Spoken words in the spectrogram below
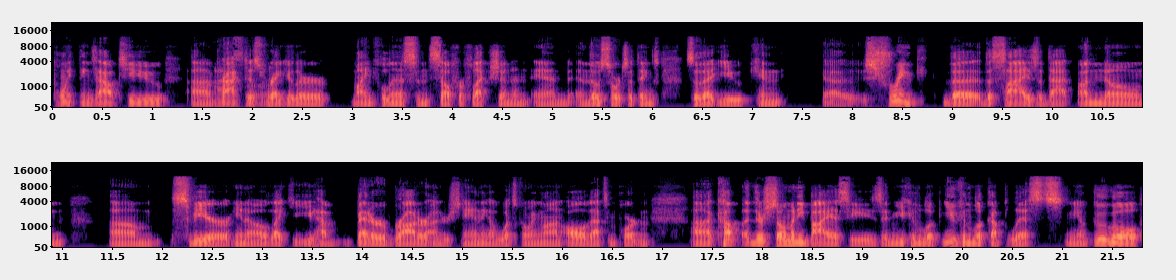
point things out to you, uh, practice regular mindfulness and self-reflection and and and those sorts of things so that you can uh, shrink the the size of that unknown um sphere you know like you have better broader understanding of what's going on. All of that's important. Uh couple, there's so many biases and you can look you can look up lists you know google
